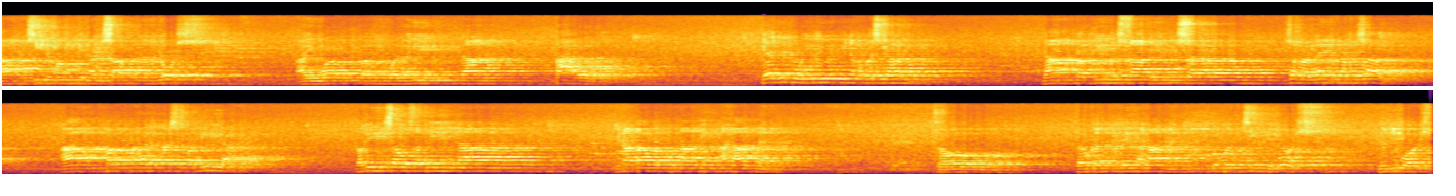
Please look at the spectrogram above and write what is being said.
ang sino mang pinagsama ng Diyos ay huwag pag-iwalayin ng tao. Kaya din po, ito yung pinakabasihan ng pagkilos natin sa sakramento ng kasal. Ang pagpapahalaga sa pamilya, maging sa usapin na tinatawag po natin annulment. So, sa maganda ng annulment, ito po yung kasi yung divorce. Yung divorce,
